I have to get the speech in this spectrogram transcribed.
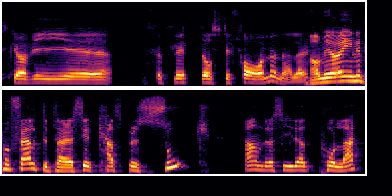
Ska vi eh, förflytta oss till Falun eller? Ja, men jag är inne på fältet här. Jag ser Kasper Sok, andra sidan Polack.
